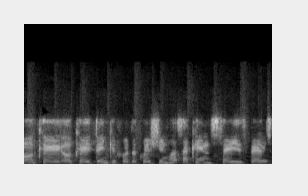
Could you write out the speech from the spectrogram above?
Okay, okay. Thank you for the question. What I can say is that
